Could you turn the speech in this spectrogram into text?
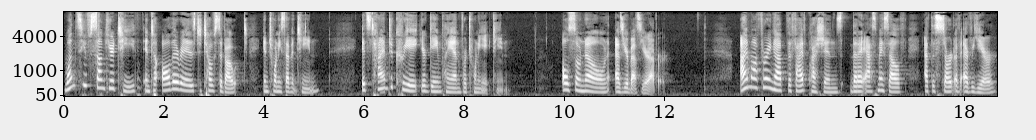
Once you've sunk your teeth into all there is to toast about in 2017, it's time to create your game plan for 2018, also known as your best year ever. I'm offering up the five questions that I ask myself at the start of every year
